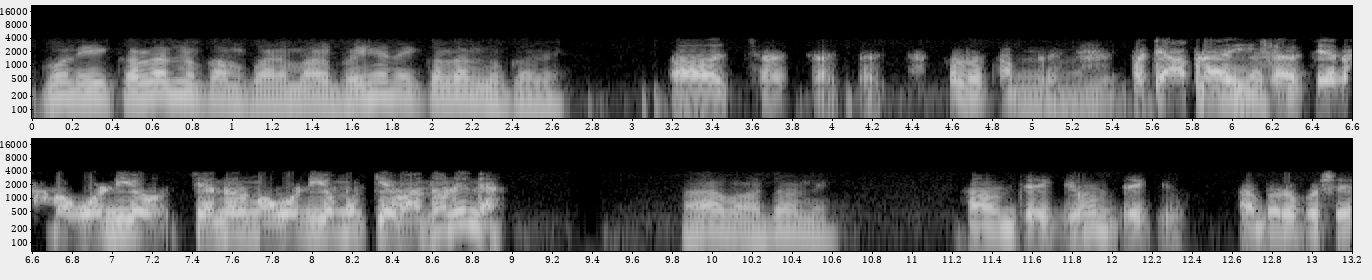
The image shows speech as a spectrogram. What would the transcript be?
બોલ એ કલરનું કામ કરે. મારા ભાઈ છે ને એ કલરનું કરે. અચ્છા અચ્છા અચ્છા અચ્છા. કરે પછી આપડા ચેનલમાં ઓડિયો ચેનલમાં ઓડિયો મૂકીએ વાંધો નહીં ને? હા વાંધો નહીં. હા સમજાઈ ગયું સમજાઈ ગયું. હા બરોબર છે.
